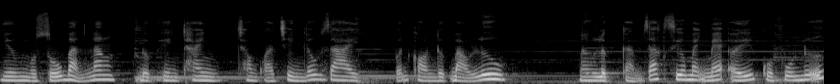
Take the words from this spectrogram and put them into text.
nhưng một số bản năng được hình thành trong quá trình lâu dài vẫn còn được bảo lưu. Năng lực cảm giác siêu mạnh mẽ ấy của phụ nữ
